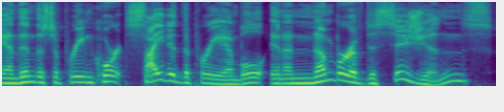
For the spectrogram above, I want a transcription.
And then the Supreme Court cited the preamble in a number of decisions,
